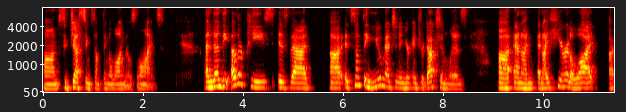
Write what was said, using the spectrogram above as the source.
um, suggesting something along those lines and then the other piece is that uh, it's something you mentioned in your introduction liz uh, and i'm and i hear it a lot uh,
